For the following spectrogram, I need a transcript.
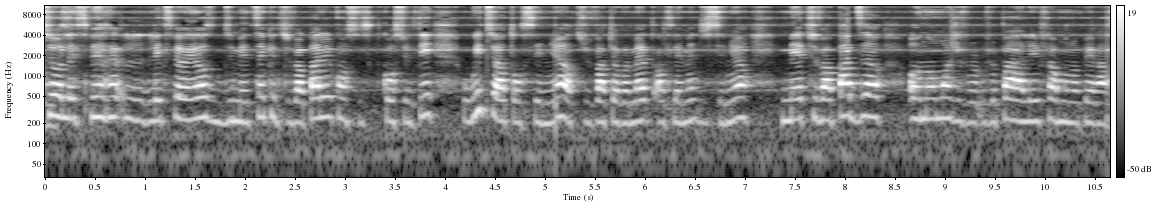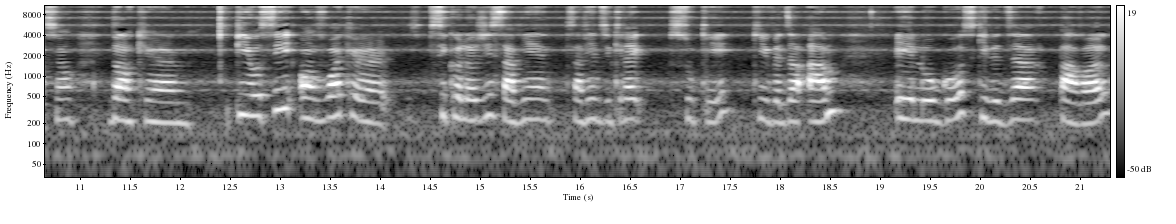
sur l'expérience du médecin que tu vas pas aller le consulter. Oui, tu as ton Seigneur, tu vas te remettre entre les mains du Seigneur, mais tu vas pas dire, oh non, moi, je veux, je veux pas aller faire mon opération. Donc, euh, puis aussi, on voit que psychologie, ça vient, ça vient du grec souké, qui veut dire âme, et logos, qui veut dire parole.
